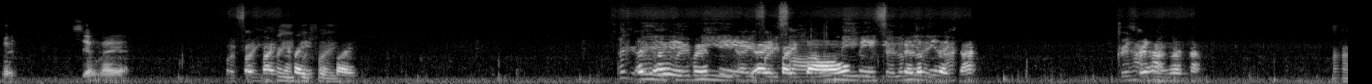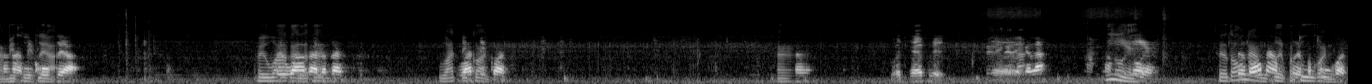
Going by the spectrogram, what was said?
เฮ้ยเสียงอะไรอะไฟไฟไฟไฟไอ้ไอ้ไฟมีไอ้ไฟซอมมีเซรามิกนะเคยหาเงินอะอ่าไม่ครบเลยอะ ไม่ว่ากันแล้วกันวัดไปก่อนนอะวัดแทบเห็นเกัดนี่เธอต้ต้อองดันเปิดประตูก่อน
